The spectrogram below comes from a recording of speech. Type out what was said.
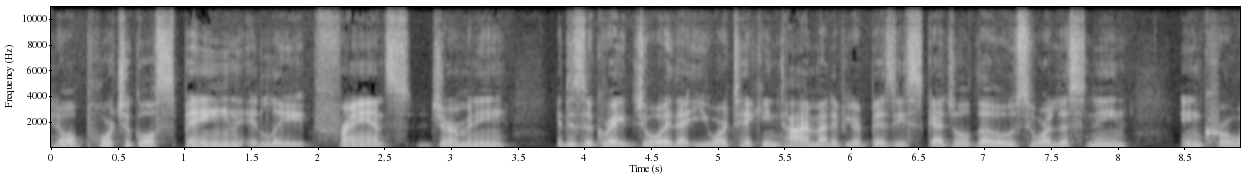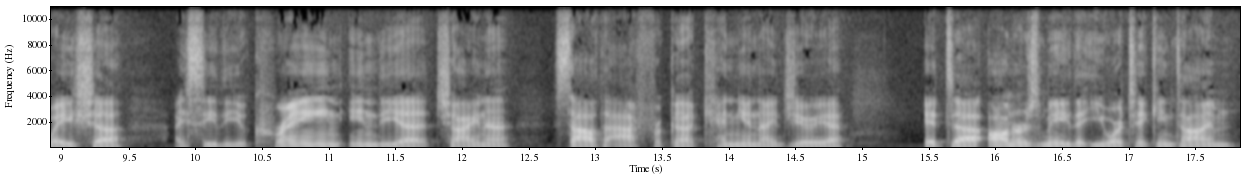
you know, Portugal, Spain, Italy, France, Germany. It is a great joy that you are taking time out of your busy schedule. Those who are listening in Croatia, I see the Ukraine, India, China, South Africa, Kenya, Nigeria. It uh, honors me that you are taking time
